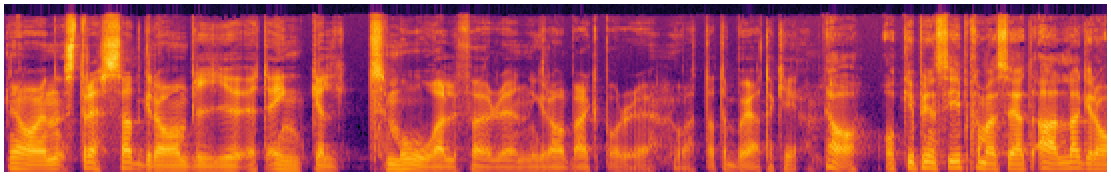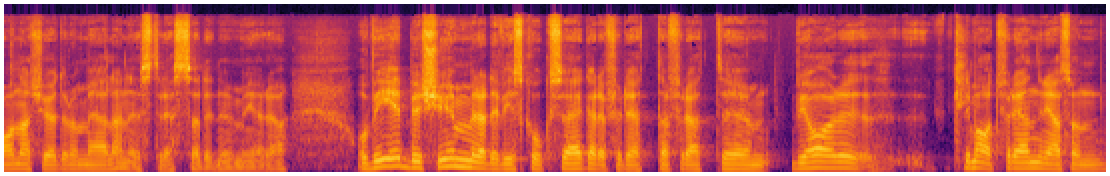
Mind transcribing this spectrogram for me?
Ja, en stressad gran blir ju ett enkelt mål för en granbarkborre och att, att börja attackera. Ja, och i princip kan man säga att alla granar söder om Mälaren är stressade numera. Och vi är bekymrade, vi skogsägare, för detta. För att eh, vi har klimatförändringar som eh,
